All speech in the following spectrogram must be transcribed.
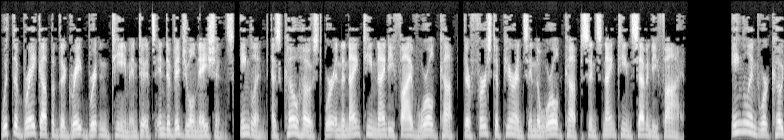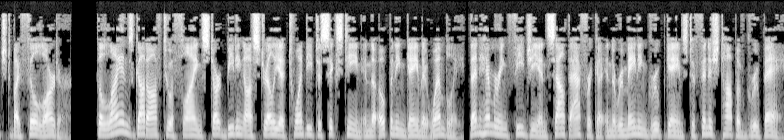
With the break-up of the Great Britain team into its individual nations, England as co-host were in the 1995 World Cup, their first appearance in the World Cup since 1975. England were coached by Phil Larder. The Lions got off to a flying start beating Australia 20–16 in the opening game at Wembley, then hammering Fiji and South Africa in the remaining group games to finish top of Group A.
